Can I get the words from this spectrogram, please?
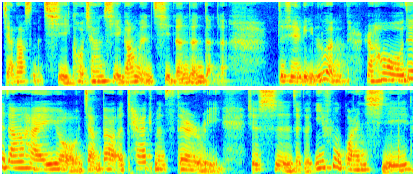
讲到什么气、口腔气、肛门气等等等等的。这些理论，然后这张还有讲到 attachment theory，就是这个依附关系，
